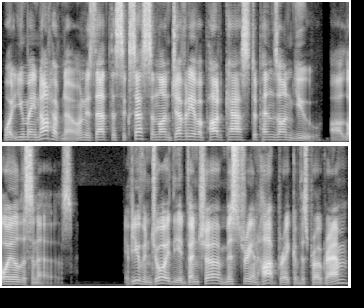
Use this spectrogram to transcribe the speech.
What you may not have known is that the success and longevity of a podcast depends on you, our loyal listeners. If you've enjoyed the adventure, mystery, and heartbreak of this program,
